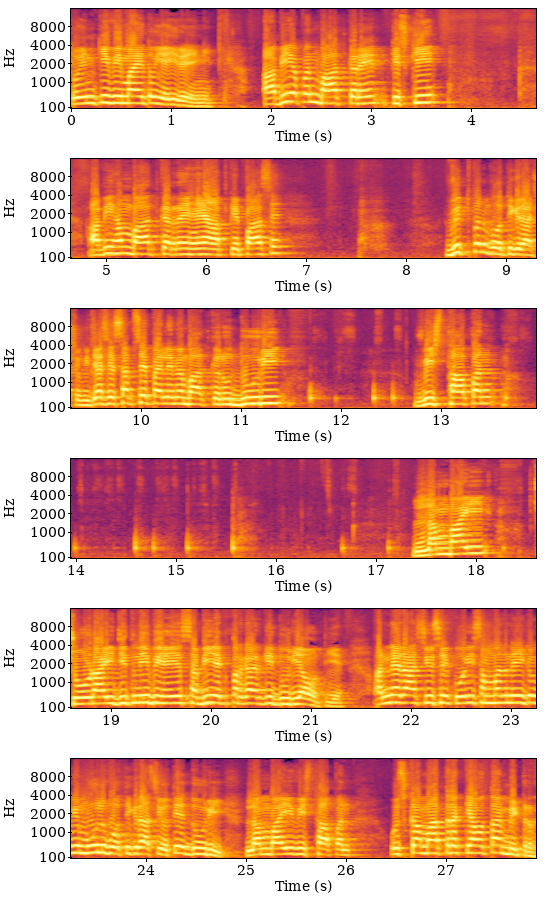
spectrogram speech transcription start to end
तो इनकी विमाएँ तो यही रहेंगी। अभी अपन बात करें किसकी? अभी हम बात कर रहे हैं आपके पास व्युत्पन्न भौतिक राशियों की। जैसे सबसे पहले मैं बात करूँ दूरी, विस्थापन, लंबाई चौड़ाई जितनी भी है, ये सभी एक प्रकार की दूरियाँ होती है। अन्य राशियों से कोई संबंध नहीं, क्योंकि मूल भौतिक राशि होती है दूरी, लंबाई, विस्थापन। उसका मात्रक क्या होता है? मीटर।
